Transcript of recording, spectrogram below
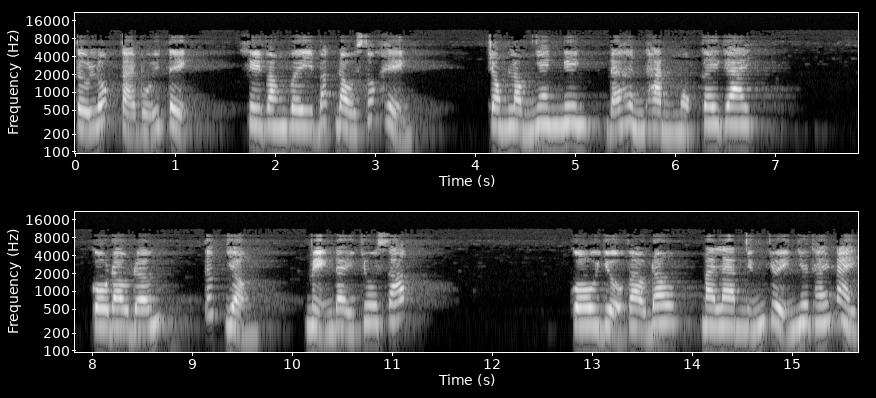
Từ lúc tại buổi tiệc, khi Văn Vi bắt đầu xuất hiện, trong lòng nhan nghiêng đã hình thành một cây gai. Cô đau đớn, tức giận, miệng đầy chua xót. Cô dựa vào đâu mà làm những chuyện như thế này?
